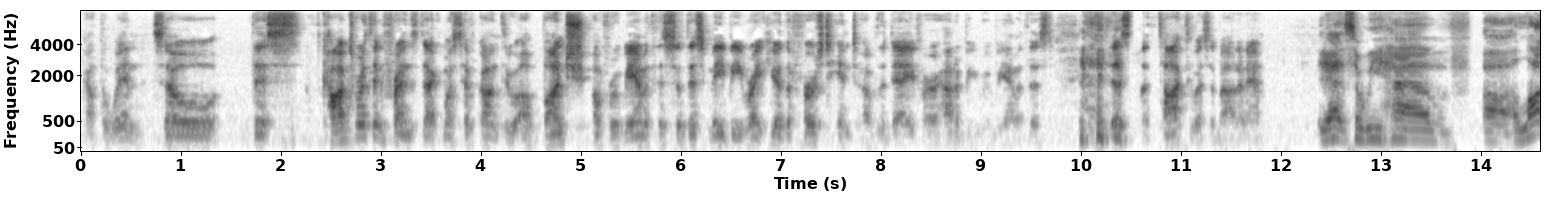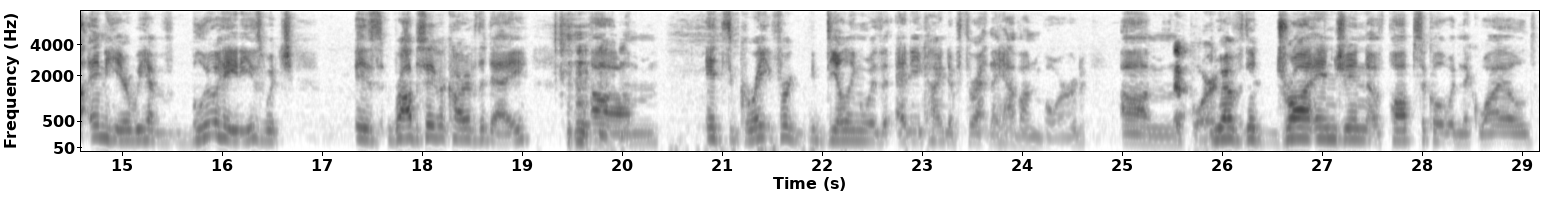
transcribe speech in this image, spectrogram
got the win. So this Cogsworth and Friends deck must have gone through a bunch of Ruby Amethyst. So this may be right here the first hint of the day for how to beat Ruby Amethyst. Is this? Talk to us about it, Ann. Yeah, so we have uh, a lot in here. We have Blue Hades, which is Rob's favorite card of the day. Um, it's great for dealing with any kind of threat they have on board. Um, board. you have the draw engine of Popsicle with Nick Wilde.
